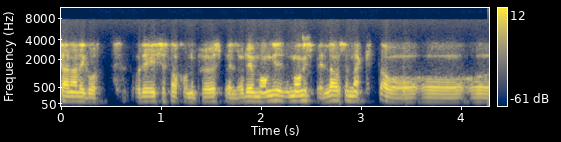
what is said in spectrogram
kjenner dem godt. Og det er ikke snakk om prøvespill. Og det er mange, mange spillere som nekter å, å, å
